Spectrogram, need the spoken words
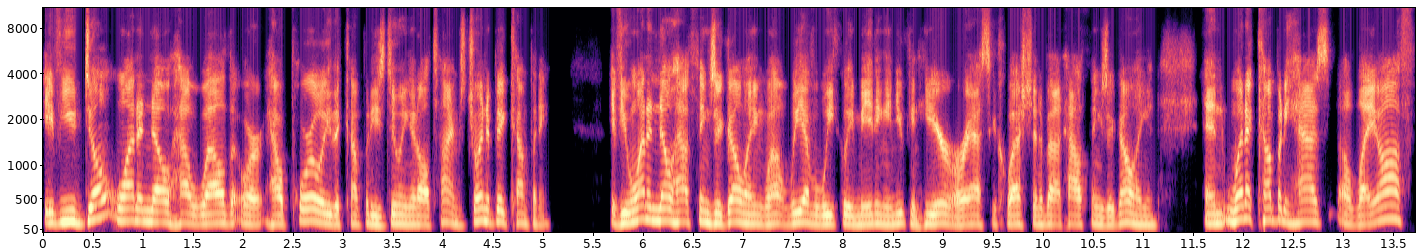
If you don't want to know how well the, or how poorly the company's doing at all times, join a big company. If you want to know how things are going, well, we have a weekly meeting and you can hear or ask a question about how things are going. And, and when a company has a layoff,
